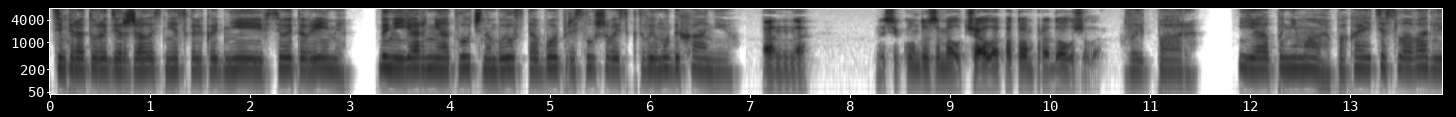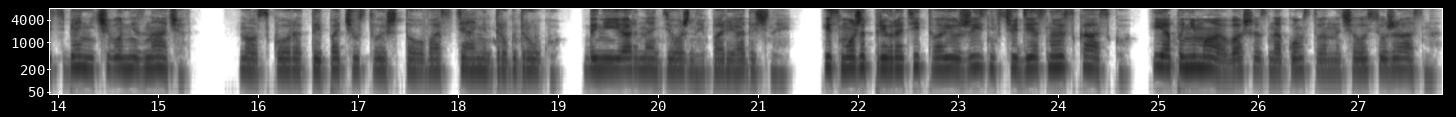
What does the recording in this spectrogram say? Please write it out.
Температура держалась несколько дней, и все это время Данияр неотлучно был с тобой, прислушиваясь к твоему дыханию. Анна на секунду замолчала, а потом продолжила. Вы пара. Я понимаю, пока эти слова для тебя ничего не значат. Но скоро ты почувствуешь, что вас тянет друг к другу. Данияр надежный, порядочный и сможет превратить твою жизнь в чудесную сказку. Я понимаю, ваше знакомство началось ужасно,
